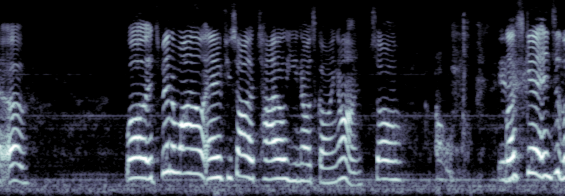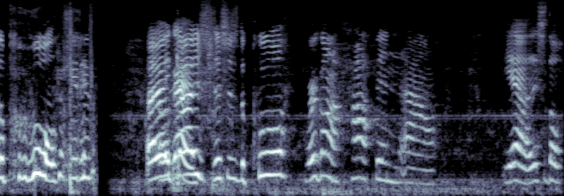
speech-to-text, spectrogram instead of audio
uh, well, it's been a while, and if you saw the tile, you know what's going on. So, Oh, let's get into the pool. Alright Okay. guys, this is the pool. We're gonna hop in now. Yeah, this is the.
